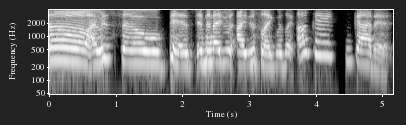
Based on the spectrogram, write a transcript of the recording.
Oh, I was so pissed, and then I, I just like was like, "Okay, got it."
